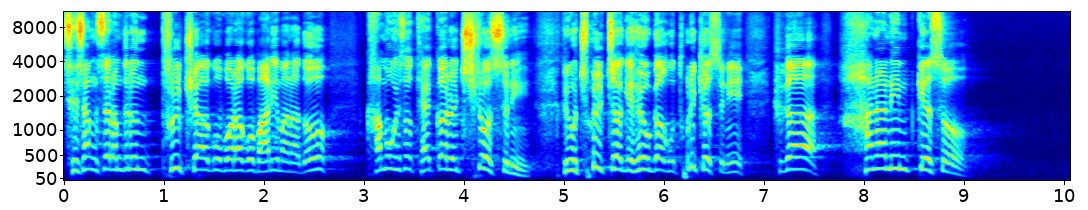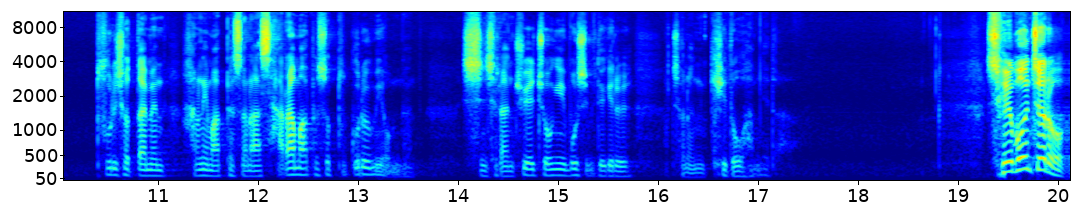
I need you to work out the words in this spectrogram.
세상 사람들은 불쾌하고 뭐라고 말이 많아도 감옥에서 대가를 치렀으니 그리고 철저하게 회개하고 돌이켰으니 그가 하나님께서 부르셨다면 하나님 앞에서나 사람 앞에서 부끄러움이 없는 신실한 주의 종이 모습이 되기를 저는 기도합니다. 세 번째로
